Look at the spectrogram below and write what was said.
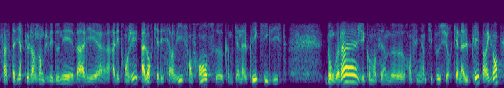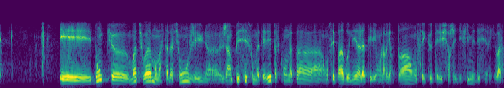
Enfin, c'est-à-dire que l'argent que je vais donner va aller euh, à l'étranger, alors qu'il y a des services en France comme Canal Play qui existent. Donc voilà, j'ai commencé à me renseigner un petit peu sur Canal Play par exemple. Et donc euh, moi tu vois mon installation j'ai euh, un PC sous ma télé parce qu'on n'a pas on s'est pas abonné à la télé. On la regarde pas on fait que télécharger des films et des séries voilà.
